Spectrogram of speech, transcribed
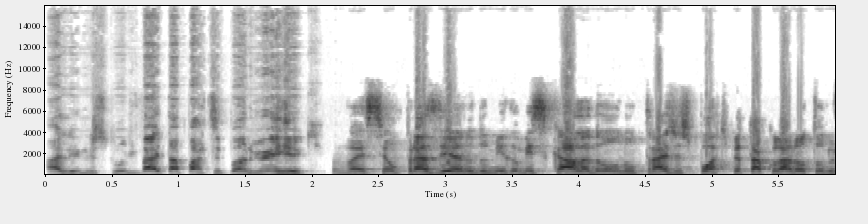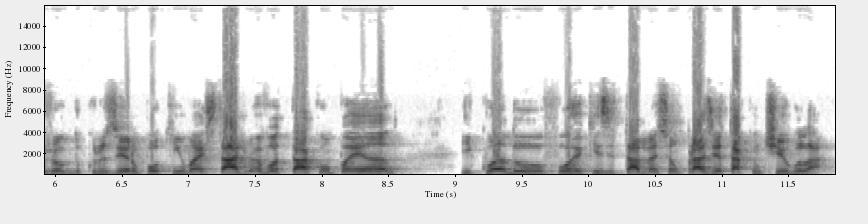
ali no estúdio. Vai estar tá participando, viu, Henrique? Vai ser um prazer. No domingo me escala não, não traz esporte espetacular, não. Estou no jogo do Cruzeiro um pouquinho mais tarde, mas vou estar tá acompanhando. E quando for requisitado, vai ser um prazer estar tá contigo lá.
